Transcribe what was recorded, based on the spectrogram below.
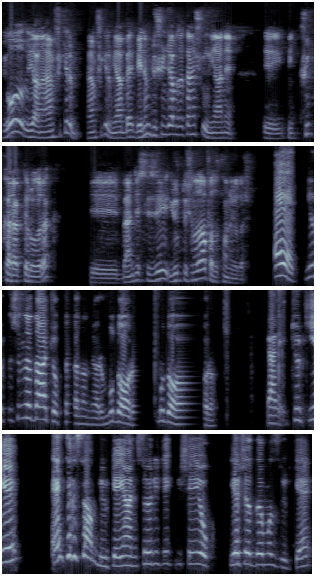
Yo yani hem fikrim, hem fikrim. Yani be, benim düşüncem zaten şu yani e, bir kült karakter olarak e, bence sizi yurt dışında daha fazla tanıyorlar. Evet, yurt dışında daha çok tanınıyorum. Bu doğru. Bu doğru. Yani Türkiye enteresan bir ülke. Yani söyleyecek bir şey yok. Yaşadığımız ülke.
